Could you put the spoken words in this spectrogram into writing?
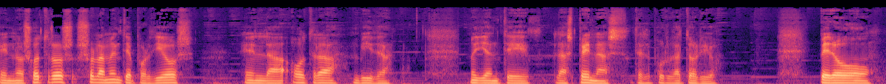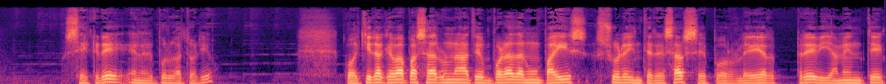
en nosotros solamente por Dios en la otra vida, mediante las penas del purgatorio. Pero, ¿se cree en el purgatorio? Cualquiera que va a pasar una temporada en un país suele interesarse por leer previamente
